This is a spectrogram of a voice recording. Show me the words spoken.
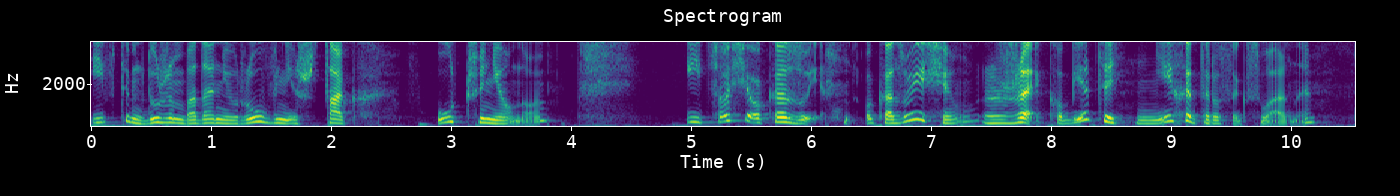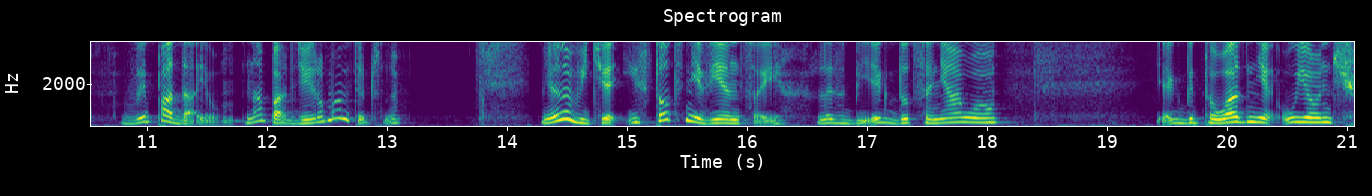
I w tym dużym badaniu również tak uczyniono. I co się okazuje? Okazuje się, że kobiety nieheteroseksualne wypadają na bardziej romantyczne. Mianowicie istotnie więcej lesbijek doceniało, jakby to ładnie ująć,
